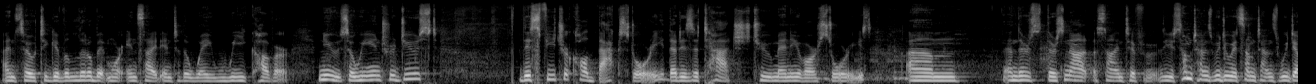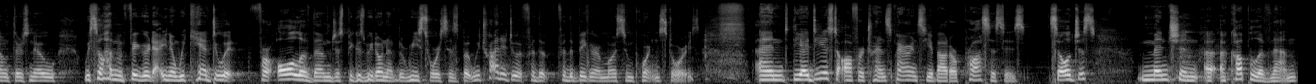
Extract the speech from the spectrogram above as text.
and so to give a little bit more insight into the way we cover news. So we introduced this feature called Backstory that is attached to many of our stories. Um, and there's there's not a scientific sometimes we do it sometimes we don't. There's no we still haven't figured out you know we can't do it for all of them just because we don't have the resources but we try to do it for the for the bigger and most important stories. And the idea is to offer transparency about our processes. So i'll just mention a, a couple of them.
